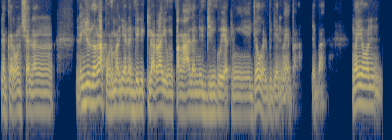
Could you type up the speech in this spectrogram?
nagkaroon siya ng yun na nga, formal niya nang diniklara yung pangalan ni Jinggoy at ni Joel Villanueva. Diba? Ngayon,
